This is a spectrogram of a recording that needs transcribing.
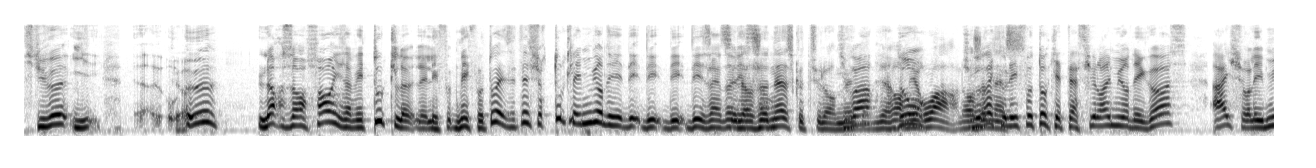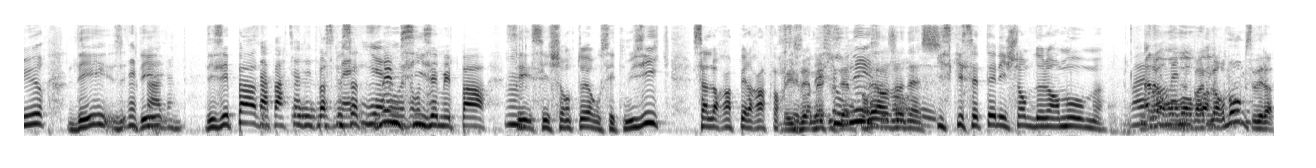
si tu veux, ils- euh, eux, leurs enfants, ils avaient toutes le- les, mes photos, elles étaient sur toutes les murs des, des, des, des- adolescents. C'est leur jeunesse que tu leur mets Tu vois dans- en Donc, miroir. Je Leur voudrais que les photos qui étaient sur les murs des gosses aillent sur les murs des, des, EHPAD. des EHPAD. C'est à partir du 12 Parce que ça, hier même s'ils n'aimaient pas Mm. ces, ces chanteurs ou cette musique, ça leur rappellera forcément aimaient- des souvenirs. Leur jeunesse. Puisque c'était les chambres de leur môme. Alors, on va Pas voir. de leur môme, c'était là.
